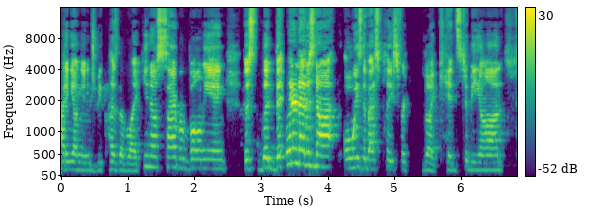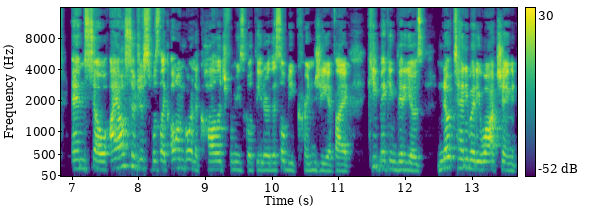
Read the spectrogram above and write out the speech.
at a young age because of like you know cyberbullying. This the the internet is not always the best place for like kids to be on, and so I also just was like, oh, I'm going to college for musical theater. This will be cringy if I keep making videos. Note to anybody watching:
